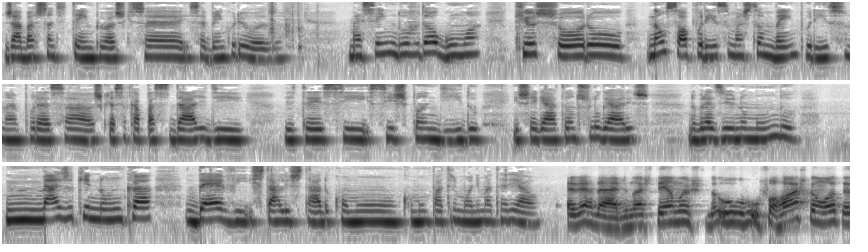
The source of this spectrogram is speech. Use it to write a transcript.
já há bastante tempo. Eu acho que isso é isso é bem curioso. Mas sem dúvida alguma que o choro, não só por isso, mas também por isso, né, por essa, acho que essa capacidade de, de ter se, se expandido e chegar a tantos lugares no Brasil e no mundo, mais do que nunca deve estar listado como, como um patrimônio material. É verdade. Nós temos o, o Forrosca, um outro,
